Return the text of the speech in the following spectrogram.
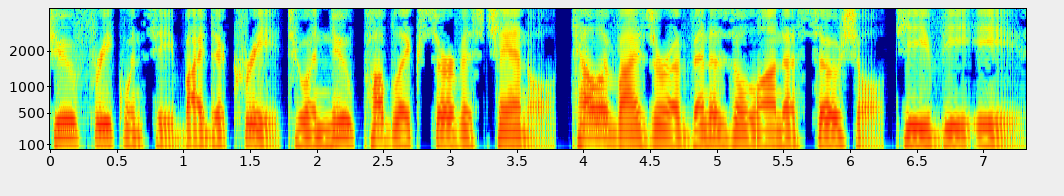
2 frequency by decree to a new public service channel, Televisora Venezolana Social (TVEs).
